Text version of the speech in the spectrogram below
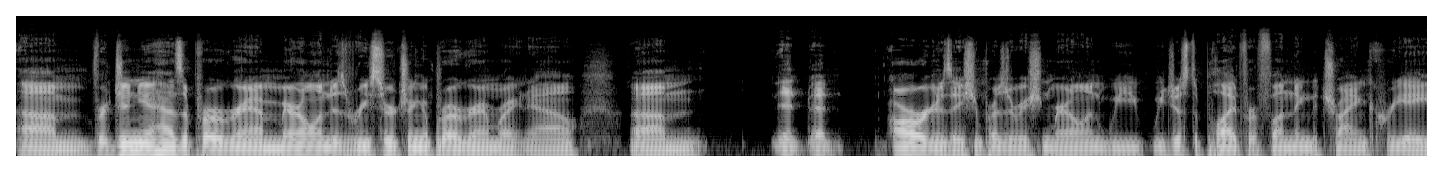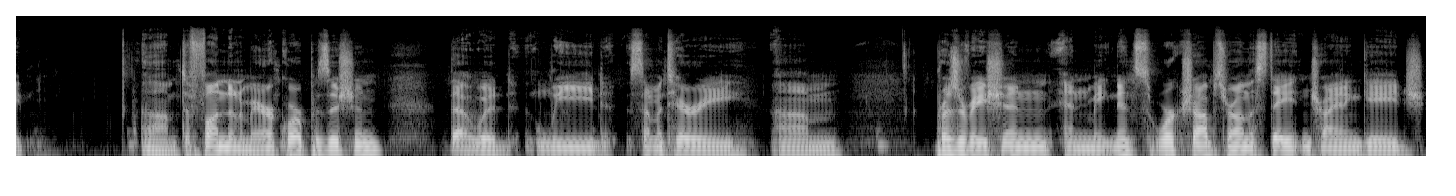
Um, Virginia has a program. Maryland is researching a program right now. Um, at, at our organization, Preservation Maryland, we we just applied for funding to try and create um, to fund an AmeriCorps position that would lead cemetery um, preservation and maintenance workshops around the state and try and engage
